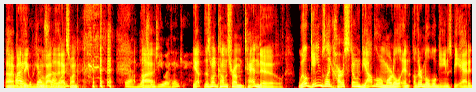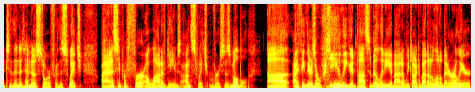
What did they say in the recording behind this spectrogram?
Uh, but I think we can move on to the next one. Yeah. Next Uh, one's you, I think. Yep, this one comes from Tendo. Will games like Hearthstone, Diablo Immortal, and other mobile games be added to the Nintendo Store for the Switch? I honestly prefer a lot of games on Switch versus mobile. Uh, I think there's a really good possibility about it. We talked about it a little bit earlier,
